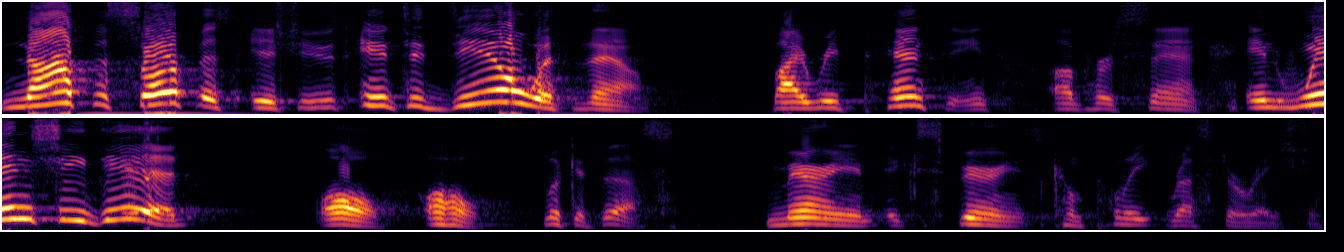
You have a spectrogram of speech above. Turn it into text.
not the surface issues, and to deal with them by repenting of her sin. And when she did, oh, oh, look at this. Miriam experienced complete restoration.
